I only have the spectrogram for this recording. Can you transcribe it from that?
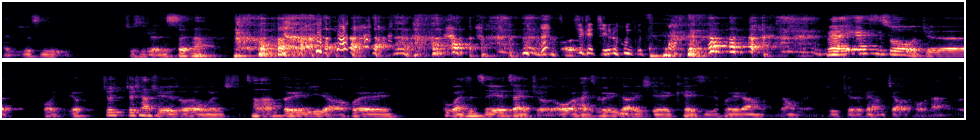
感觉就是就是人生啊，这个结论不错，没有，应该是说，我觉得我有就就像学姐说的，我们常常对于医疗会，不管是职业再久，偶尔还是会遇到一些 case，会让让我们就觉得非常焦头烂额。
